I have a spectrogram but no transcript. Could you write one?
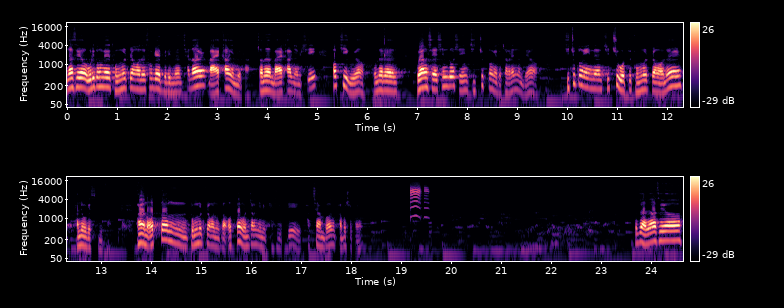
안녕하세요. 우리 동네 동물병원을 소개해드리는 채널 말캉입니다. 저는 말캉 MC 허키이고요. 오늘은 고양시의 신도시인 지축동에 도착을 했는데요. 지축동에 있는 지축오투 동물병원을 다녀오겠습니다. 과연 어떤 동물병원과 어떤 원장님이 계실지 같이 한번 가보실까요? 원장 안녕하세요.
